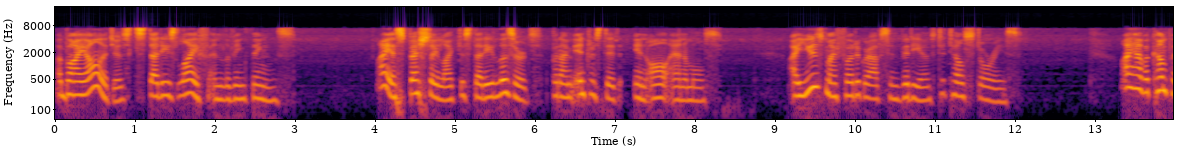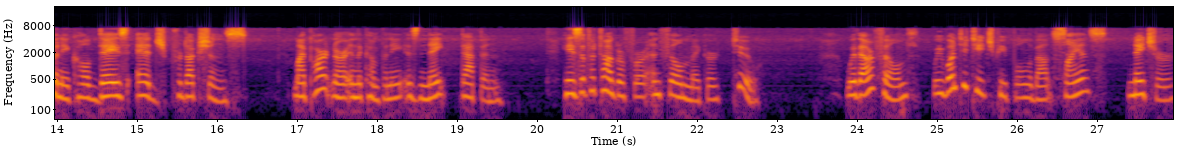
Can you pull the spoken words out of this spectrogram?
A biologist studies life and living things. I especially like to study lizards, but I'm interested in all animals. I use my photographs and videos to tell stories. I have a company called Days Edge Productions. My partner in the company is Nate Dappen. He's a photographer and filmmaker too. With our films, we want to teach people about science, nature,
